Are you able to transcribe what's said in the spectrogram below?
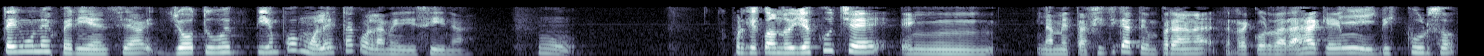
tengo una experiencia, yo tuve tiempo molesta con la medicina. Mm. Porque cuando yo escuché en la metafísica temprana, te recordarás aquel discurso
